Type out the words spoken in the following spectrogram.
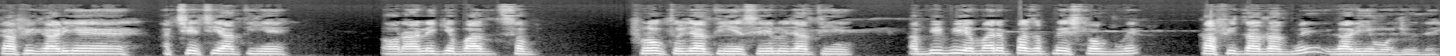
काफ़ी गाड़ियाँ अच्छी अच्छी आती हैं और आने के बाद सब फ़रोख्त हो जाती हैं, सेल हो जाती हैं। अभी भी हमारे पास अपने स्टॉक में काफ़ी तादाद में गाड़ियाँ मौजूद हैं।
